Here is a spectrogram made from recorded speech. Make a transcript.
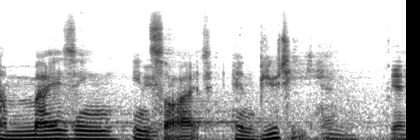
amazing insight and beauty. Yeah. yeah.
